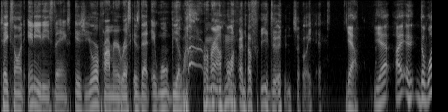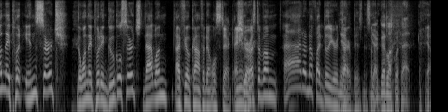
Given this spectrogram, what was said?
takes on any of these things is your primary risk is that it won't be around Mm-hmm. long enough for you to enjoy it. Yeah. Yeah. I uh, the one they put in search, the one they put in Google search, that one I feel confident will stick. Any of the rest of them, I don't know if I'd build your entire business on. Yeah, good luck with that. Yeah.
